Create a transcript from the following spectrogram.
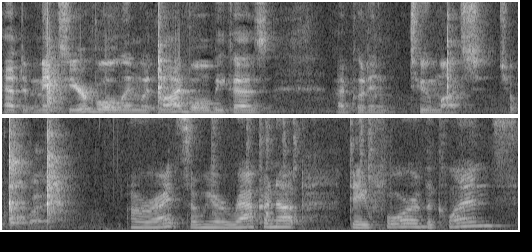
had to mix your bowl in with my bowl because I put in too much chipotle. All right, so we are wrapping up day four of the cleanse.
